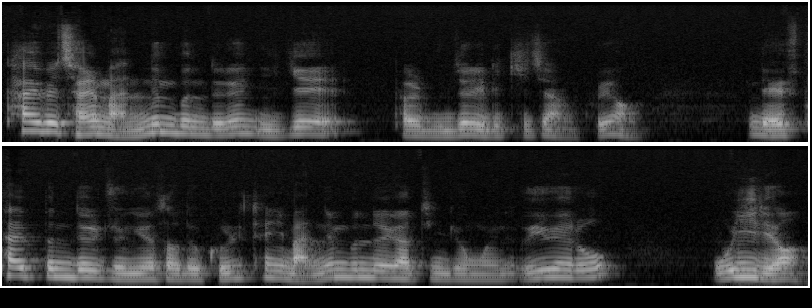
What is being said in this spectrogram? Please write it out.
타입에 잘 맞는 분들은 이게 별 문제를 일으키지 않고요. 근데 S타입 분들 중에서도 글루텐이 맞는 분들 같은 경우에는 의외로 오히려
